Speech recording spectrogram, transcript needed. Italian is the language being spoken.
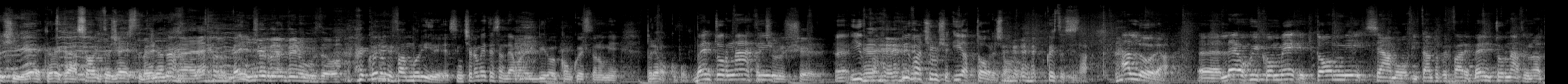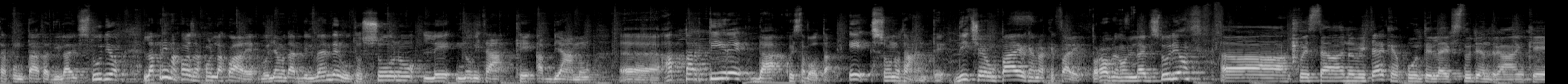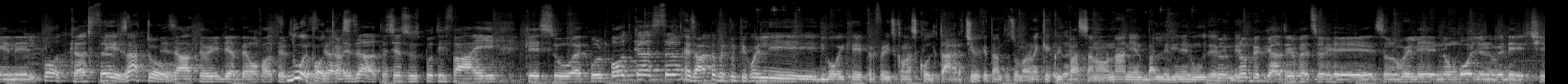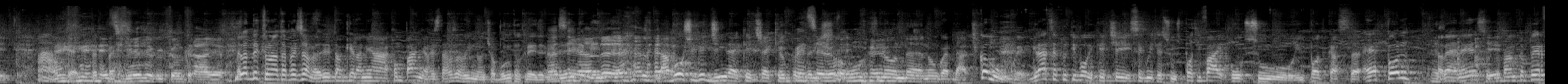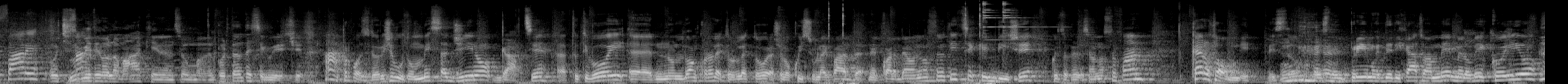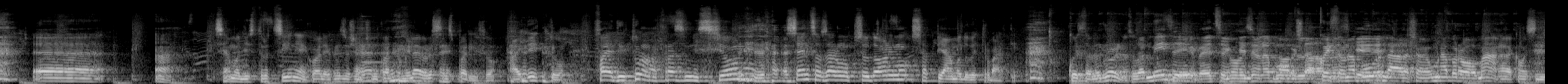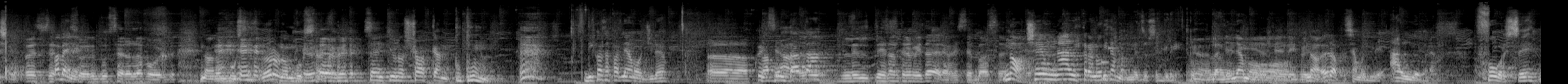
Amici, ecco, ecco, il solito gesto. Ben- Bentornati. eh, Bentornati. il mio benvenuto. Quello mi fa morire, sinceramente se andiamo nel b con questo non mi preoccupo. Bentornati. Faccio l'usciere. Eh, io, io faccio l'usciere, io attore sono, questo si sa. Allora, eh, Leo qui con me e Tommy, siamo intanto per fare bentornati in un'altra puntata di Live Studio. La prima cosa con la quale vogliamo darvi il benvenuto sono le novità che abbiamo eh, a partire da questa volta e sono tante. Dice un paio che hanno a che fare proprio con il Live Studio. Ah, questa novità è che appunto il live studio andrà anche nel podcast. Esatto. Esatto, quindi abbiamo fatto il Due podcast. Esatto, sia su Spotify che su Apple Podcast. Esatto, per tutti quelli di voi che preferiscono ascoltarci, perché tanto insomma non è che qui passano nani e ballerine nude. No- quindi- Non più che altro, io penso che sono quelli che non vogliono vederci. Ah, ok, perfetto. Il contrario. Me l'ha detto un'altra persona, me l'ha detto anche la mia compagna, questa cosa qui non ci ho voluto credere. Ah, sì, allora- la voce che gira è che c'è chi preferisce non, non guardarci. Comunque, grazie a tutti voi che ci seguite su Spotify o sul podcast Apple, va bene? sì. Soltanto per fare. O ci Ma- seguite con la macchina, insomma, l'importante è seguirci. Ah, a proposito, ho ricevuto un messaggino, grazie a tutti voi, eh, non l'ho ancora letto, l'ho letto ora, ce l'ho qui sull'iPad nel quale abbiamo le nostre notizie, che dice, questo credo sia un nostro fan, caro Tommy, visto? questo è il primo, è dedicato a me, me lo becco io. Eh, ah, siamo gli strozzini ai quali hai preso 150.000 euro e sei sparito. Hai detto, fai addirittura una trasmissione senza usare uno pseudonimo, sappiamo dove trovarti. Questo è un errore naturalmente. Sì, penso che sia una no, burla, questa è una non burla, cioè una broma, eh, come si dice. Va bene. solo bussare alla porta. No, non bussa, loro non bussano. Senti uno shotgun, pum, pum. Di cosa parliamo oggi, Leo? Uh, questa- puntata? ah, le, le tante novità era questa e basta. No, c'è un'altra novità, ma è mezzo segreto. No, La la vogliamo... No, però possiamo dire. Allora, forse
